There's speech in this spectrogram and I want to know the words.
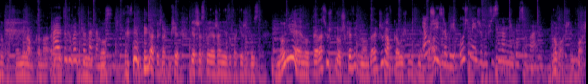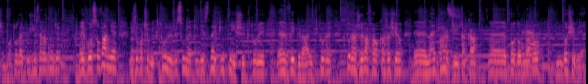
No właśnie, nie lampka na e, Ale to chyba tylko tata biurko. myśli. Jakoś tak mi się, pierwsze skojarzenie to takie, że to jest, no nie, no teraz już troszkę wygląda jak żyrawka uśmiechnięta. Ja muszę jej zrobić uśmiech, żeby wszyscy na mnie głosowali. No właśnie, właśnie, bo tutaj później zaraz będzie e, głosowanie i zobaczymy, który rysunek jest najpiękniejszy, który e, wygra i który, która żyrafa okaże się e, najbardziej taka e, podobna do, do siebie.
